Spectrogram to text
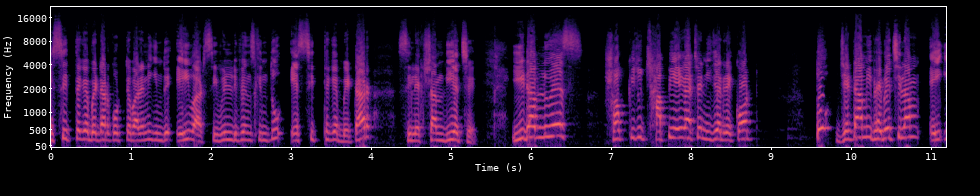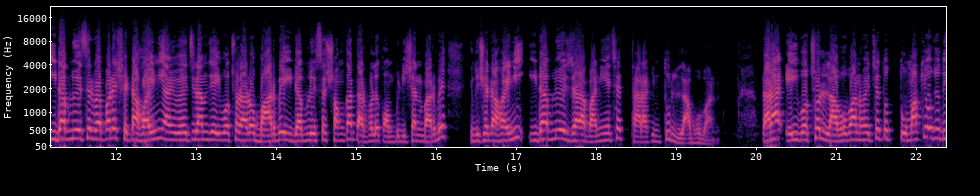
এসসির থেকে বেটার করতে পারেনি, কিন্তু এইবার সিভিল ডিফেন্স কিন্তু এসসির থেকে বেটার সিলেকশন দিয়েছে। ইডাব্লিউএস সবকিছু ছাপিয়ে গেছে নিজের রেকর্ড তো যেটা আমি ভেবেছিলাম, এই ইডাব্লিউএস এর ব্যাপারে সেটা হয়নি। আমি ভেবেছিলাম যে এই বছর আরও বাড়বে ইডাব্লিউএস এর সংখ্যা, তার ফলে কম্পিটিশন বাড়বে, কিন্তু সেটা হয়নি। ইডাব্লিউএস যারা বানিয়েছে, তারা কিন্তু লাভবান। তারা এই বছর লাভবান হয়েছে। তো তোমাকেও যদি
